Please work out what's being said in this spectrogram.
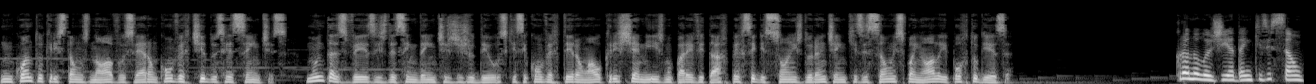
enquanto cristãos novos eram convertidos recentes, muitas vezes descendentes de judeus que se converteram ao cristianismo para evitar perseguições durante a Inquisição espanhola e portuguesa. Cronologia da Inquisição,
